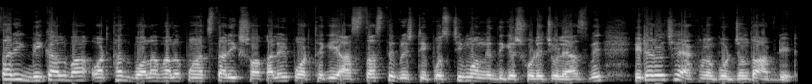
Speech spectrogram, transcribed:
তারিখ বিকাল বা অর্থাৎ বলা ভালো পাঁচ তারিখ সকালের পর থেকেই আস্তে আস্তে বৃষ্টি পশ্চিমবঙ্গের দিকে সরে চলে আসবে। এটা রয়েছে এখনও পর্যন্ত আপডেট।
